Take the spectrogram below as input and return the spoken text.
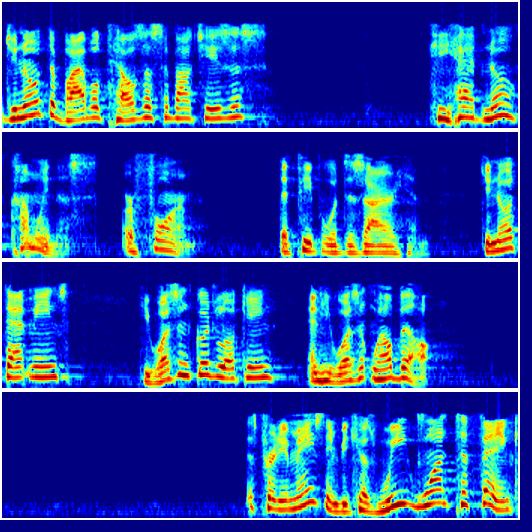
Do you know what the Bible tells us about Jesus? He had no comeliness or form that people would desire him. Do you know what that means? He wasn't good looking and he wasn't well built. It's pretty amazing because we want to think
